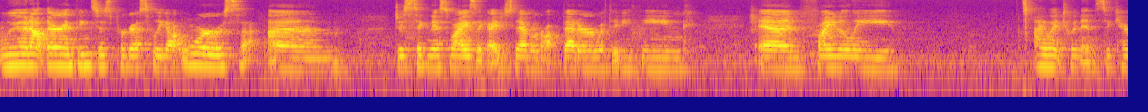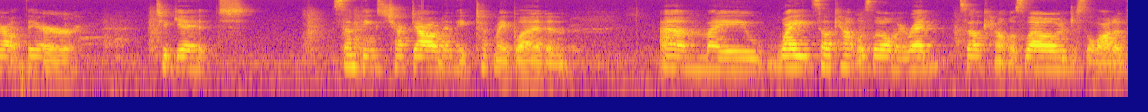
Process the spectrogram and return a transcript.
we went out there and things just progressively got worse. Um, just sickness wise, like I just never got better with anything. And finally, I went to an Instacare out there to get some things checked out, and they took my blood, and um, my white cell count was low, my red cell count was low, and just a lot of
